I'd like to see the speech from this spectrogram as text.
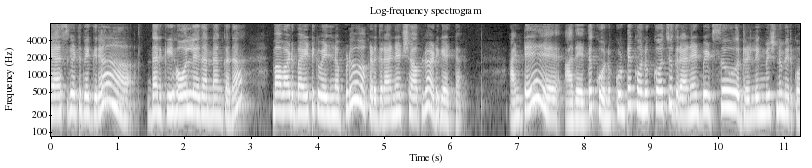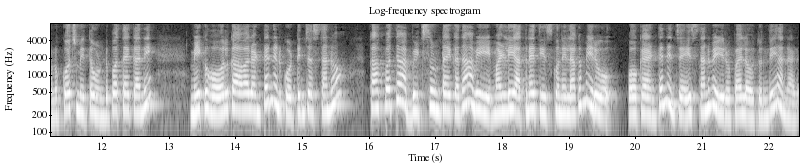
గ్యాస్ గట్టు దగ్గర దానికి హోల్ లేదన్నాం కదా మా వాడు బయటకు వెళ్ళినప్పుడు అక్కడ గ్రానైట్ షాప్లో అడిగేట. అంటే అదైతే కొనుక్కుంటే కొనుక్కోవచ్చు గ్రానైట్ బిట్స్ డ్రిల్లింగ్ మిషన్ మీరు కొనుక్కోవచ్చు మీతో ఉండిపోతాయి కానీ మీకు హోల్ కావాలంటే నేను కొట్టించేస్తాను. కాకపోతే ఆ బిట్స్ ఉంటాయి కదా అవి మళ్ళీ అతనే తీసుకునేలాగా మీరు ఓకే అంటే నేను చేయిస్తాను వెయ్యి రూపాయలు అవుతుంది అన్నాడు.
